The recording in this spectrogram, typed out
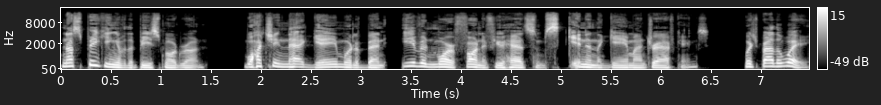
Now, speaking of the Beast Mode run, watching that game would have been even more fun if you had some skin in the game on DraftKings. Which, by the way,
